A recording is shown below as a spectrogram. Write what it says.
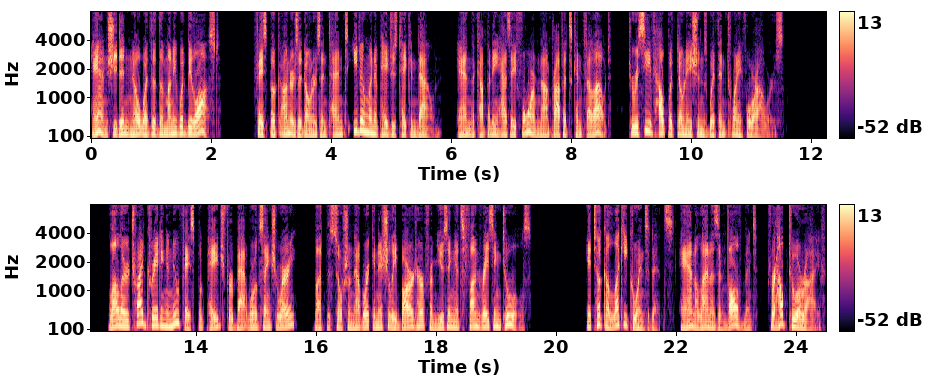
And she didn't know whether the money would be lost. Facebook honors a donor's intent even when a page is taken down, and the company has a form nonprofits can fill out to receive help with donations within 24 hours. Lollar tried creating a new Facebook page for Batworld Sanctuary, but the social network initially barred her from using its fundraising tools. It took a lucky coincidence and Alana's involvement for help to arrive.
